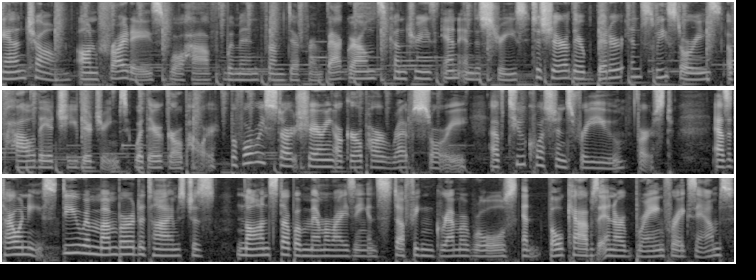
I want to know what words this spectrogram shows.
Ann Chong. On Fridays, we'll have women from different backgrounds, countries, and industries to share their bitter and sweet stories of how they achieve their dreams with their girl power. Before we start sharing our girl power rep story, I have two questions for you first. As a Taiwanese, do you remember the times just non-stop of memorizing and stuffing grammar rules and vocabs in our brain for exams?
